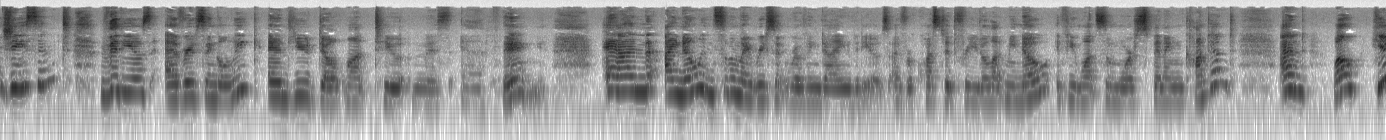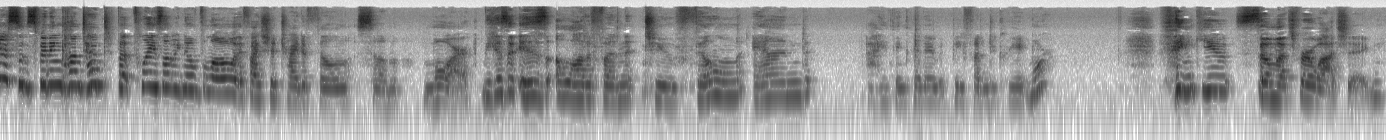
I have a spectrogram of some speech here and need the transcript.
adjacent videos every single week and you don't want to miss a thing. And I know in some of my recent roving dying videos, I've requested for you to let me know if you want some more spinning content. And well, here's some spinning content, but please let me know below if I should try to film some more because it is a lot of fun to film and I think that it would be fun to create more. Thank you so much for watching.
